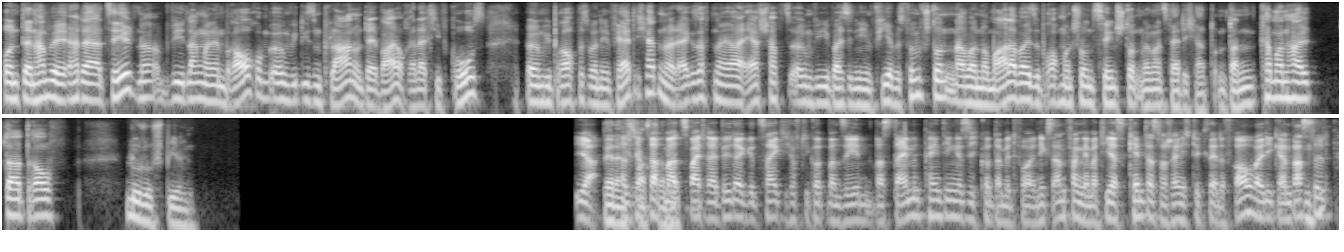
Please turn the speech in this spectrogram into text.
Und dann haben wir, hat er erzählt, ne, wie lange man denn braucht, um irgendwie diesen Plan, und der war auch relativ groß, irgendwie braucht, bis man den fertig hat. Und dann hat er gesagt, naja, er schafft es irgendwie, weiß ich nicht, in vier bis fünf Stunden, aber normalerweise braucht man schon zehn Stunden, wenn man es fertig hat. Und dann kann man halt da drauf Ludo spielen. Ja, also ich habe gerade mal zwei, drei Bilder gezeigt. Ich hoffe, die konnte man sehen, was Diamond Painting ist. Ich konnte damit vorher nichts anfangen. Der Matthias kennt das wahrscheinlich durch seine Frau, weil die gern bastelt. Mhm.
